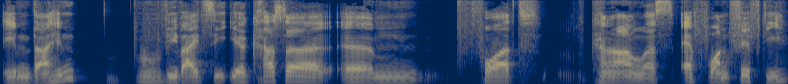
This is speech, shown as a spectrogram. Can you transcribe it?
eben dahin, wie weit sie ihr krasser ähm, Ford, keine Ahnung was, F-150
